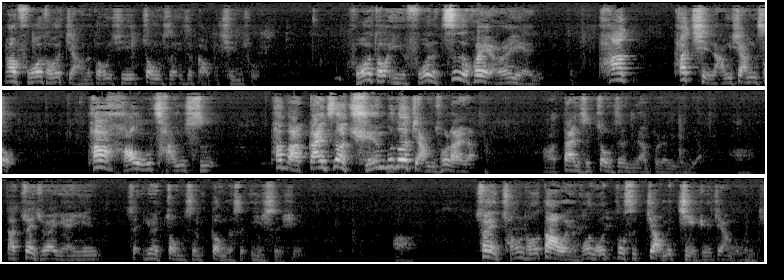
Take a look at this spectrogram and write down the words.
那佛陀讲的东西，众生一直搞不清楚。佛陀以佛的智慧而言，他他倾囊相授，他毫无常识。他把该知道全部都讲出来了，啊！但是众生仍然不能明了，啊！那最主要原因是因为众生动的是意识心，啊！所以从头到尾佛陀都是叫我们解决这样的问题，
